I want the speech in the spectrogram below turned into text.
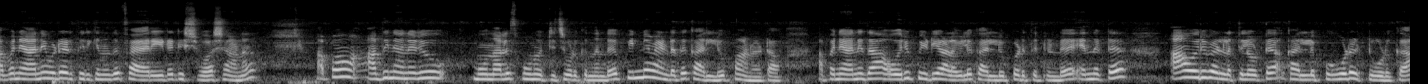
അപ്പോൾ ഞാനിവിടെ എടുത്തിരിക്കുന്നത് ഫാരിയുടെ ഡിഷ് വാഷാണ് അപ്പോൾ അത് ഞാനൊരു മൂന്നാൽ സ്പൂൺ ഒറ്റിച്ച് കൊടുക്കുന്നുണ്ട്. പിന്നെ വേണ്ടത് കല്ലുപ്പാണ് കേട്ടോ. അപ്പോൾ ഞാനിതാ ഒരു പിടി അളവിൽ കല്ലുപ്പ് എടുത്തിട്ടുണ്ട്. എന്നിട്ട് ആ ഒരു വെള്ളത്തിലോട്ട് കല്ലുപ്പ് കൂടെ ഇട്ട് കൊടുക്കുക.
